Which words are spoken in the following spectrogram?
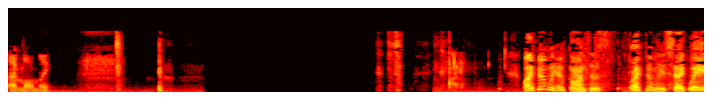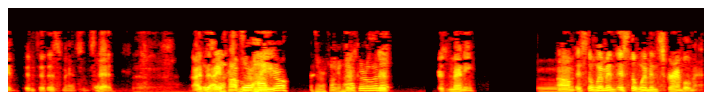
I'm lonely. Why couldn't we have gone to this? Why couldn't we segue into this match instead? I, Is there, I is there a hot girl? Is there a fucking hot girl in there's- it? There's many. Um, it's the women. It's the women's scramble match.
